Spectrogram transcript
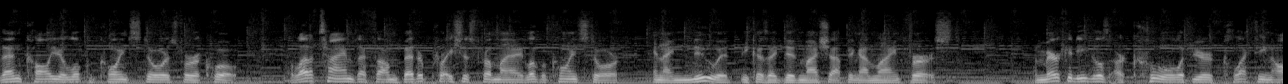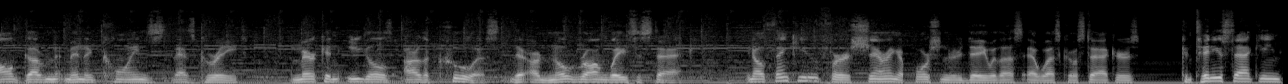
then call your local coin stores for a quote. A lot of times I found better prices from my local coin store, and I knew it because I did my shopping online first. American Eagles are cool if you're collecting all government minted coins, that's great. American Eagles are the coolest. There are no wrong ways to stack. You know, thank you for sharing a portion of your day with us at West Coast Stackers. Continue stacking,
